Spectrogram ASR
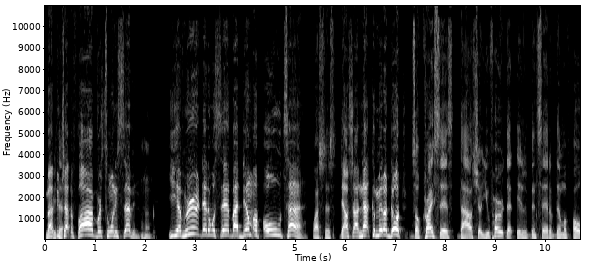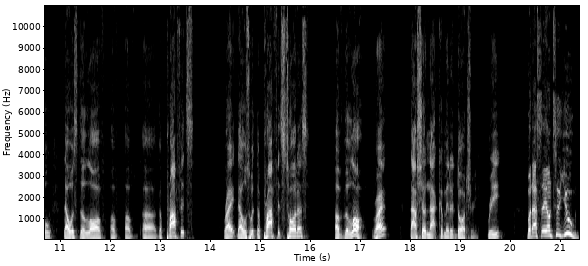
Matthew chapter 5, verse 27. Mhm. Ye have heard that it was said by them of old time, Watch this. Thou shalt not commit adultery. So Christ says, "Thou shalt." You've heard that it has been said of them of old. That was the law of of, of uh, the prophets, right? That was what the prophets taught us of the law, right? Thou shalt not commit adultery. Read. But I say unto you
